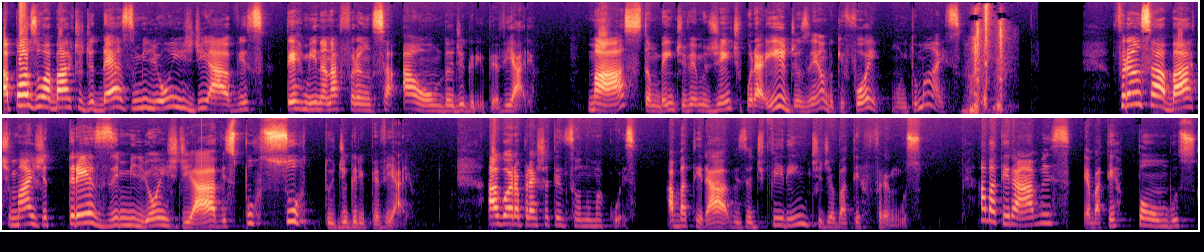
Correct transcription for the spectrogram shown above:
Após o abate de 10 milhões de aves, termina na França a onda de gripe aviária. Mas também tivemos gente por aí dizendo que foi muito mais. França abate mais de 13 milhões de aves por surto de gripe aviária. Agora preste atenção numa coisa. Abater aves é diferente de abater frangos. Abater aves é abater pombos,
